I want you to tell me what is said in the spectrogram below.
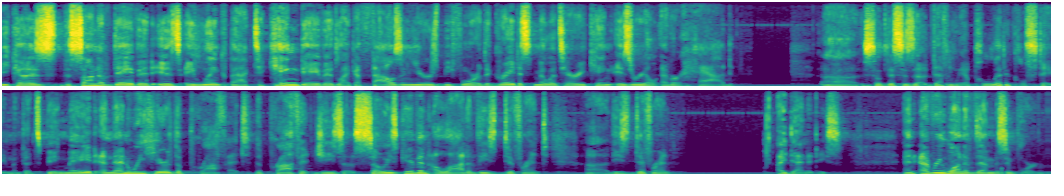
because the Son of David is a link back to King David, like a thousand years before, the greatest military king Israel ever had. Uh, so, this is a, definitely a political statement that's being made. And then we hear the prophet, the prophet Jesus. So, he's given a lot of these different, uh, these different identities. And every one of them is important.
